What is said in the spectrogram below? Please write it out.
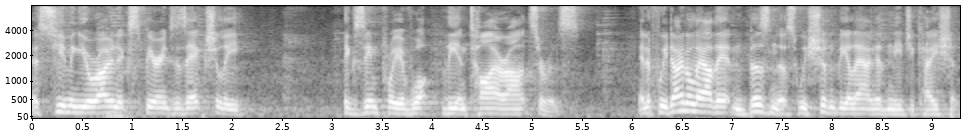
assuming your own experience is actually exemplary of what the entire answer is. And if we don't allow that in business, we shouldn't be allowing it in education.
